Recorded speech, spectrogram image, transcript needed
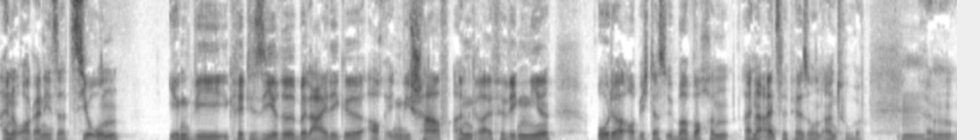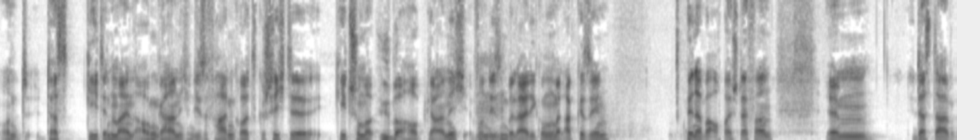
eine Organisation irgendwie kritisiere, beleidige, auch irgendwie scharf angreife wegen mir oder ob ich das über Wochen einer Einzelperson antue. Mhm. Ähm, und das geht in meinen Augen gar nicht. Und diese Fadenkreuzgeschichte geht schon mal überhaupt gar nicht, von mhm. diesen Beleidigungen mal abgesehen. Bin aber auch bei Stefan, ähm, dass da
